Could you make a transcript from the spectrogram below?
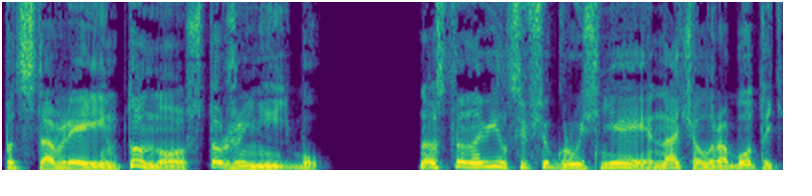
подставляя им то нос, то женитьбу. Но становился все грустнее, начал работать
